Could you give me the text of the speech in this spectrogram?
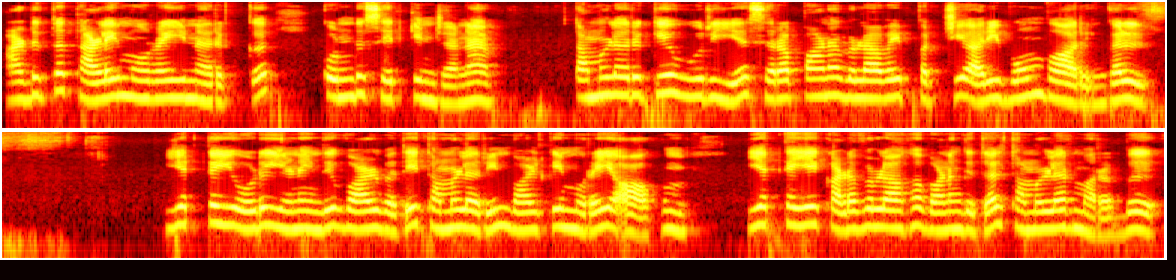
அடுத்த தலைமுறையினருக்கு கொண்டு சேர்க்கின்றன. தமிழருக்கே உரிய சிறப்பான விழாவைப் பற்றி அறிவோம் வாருங்கள். இயற்கையோடு இணைந்து வாழ்வதே தமிழரின் வாழ்க்கை முறை ஆகும். இயற்கையை கடவுளாக வணங்குதல் தமிழர் மரபு.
